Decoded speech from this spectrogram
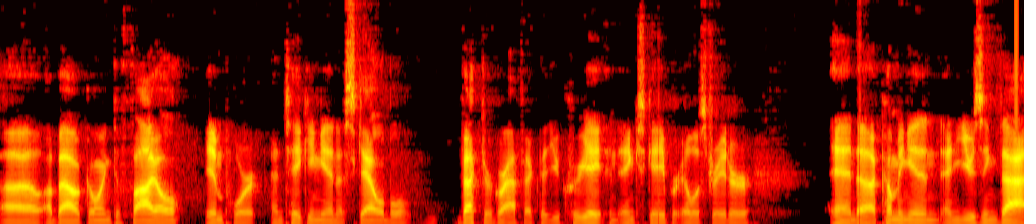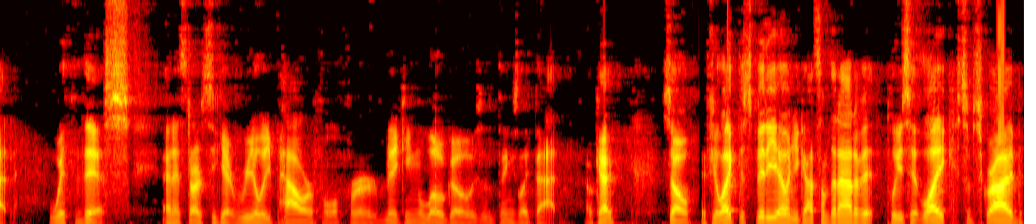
uh, about going to File, Import, and taking in a scalable vector graphic that you create in Inkscape or Illustrator, and uh, coming in and using that with this, and it starts to get really powerful for making logos and things like that. Okay? So if you like this video and you got something out of it, please hit like, subscribe,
